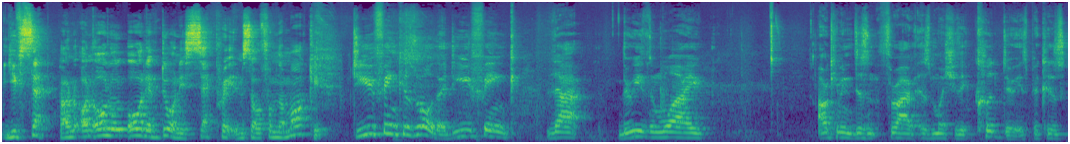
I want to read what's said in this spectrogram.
You've set on, on all all they've done is separate themselves from the market. Do you think as well though? Do you think that the reason why our community doesn't thrive as much as it could do is because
